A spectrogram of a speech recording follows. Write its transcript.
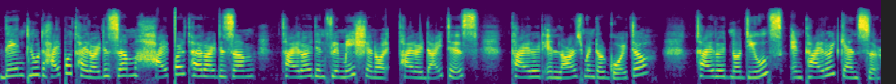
They include hypothyroidism, hyperthyroidism, thyroid inflammation or thyroiditis, thyroid enlargement or goiter, thyroid nodules, and thyroid cancer.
